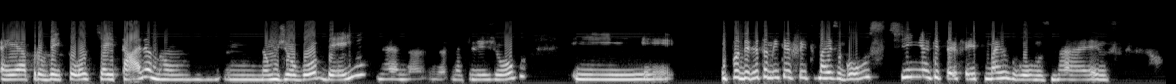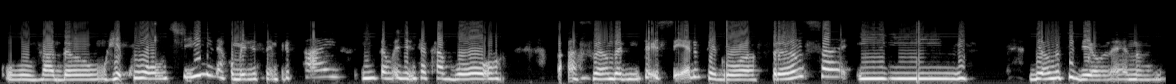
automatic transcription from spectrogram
é, aproveitou que a Itália não, não jogou bem né, na, naquele jogo e, e poderia também ter feito mais gols, tinha que ter feito mais gols, mas o Vadão recuou o time, né, como ele sempre faz, então a gente acabou passando ali em terceiro, pegou a França e deu no que deu, né, não,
